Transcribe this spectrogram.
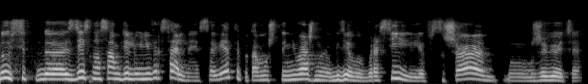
Ну, э, здесь на самом деле универсальные советы, потому что неважно, где вы в России или в США живете,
